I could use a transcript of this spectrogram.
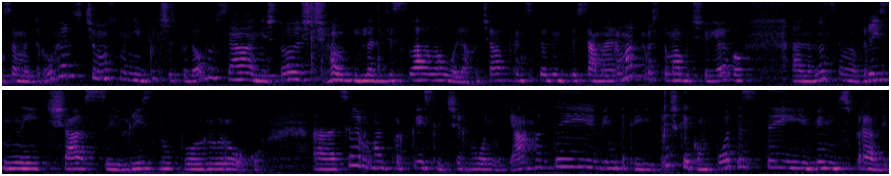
Саме другий раз чомусь мені більше сподобався, ніж той, що надіслала Оля. Хоча, в принципі, один той самий аромат, просто, мабуть, що я його е, наносила в різний час і в різну пору року. Е, Це аромат про кислі червоні ягоди. Він такий трішки компотистий, він справді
